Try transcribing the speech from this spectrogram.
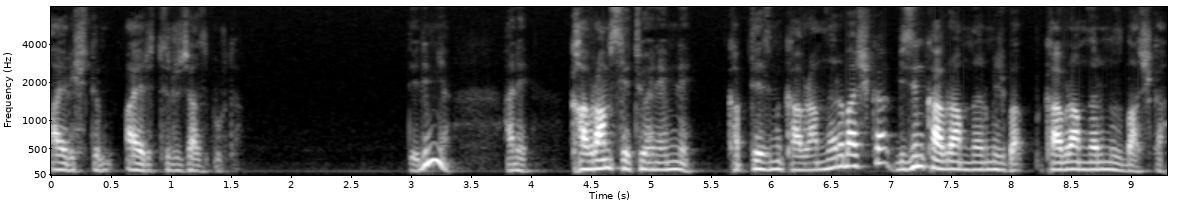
ayrıştır, ayrıştıracağız burada. Dedim ya hani kavram seti önemli. Kapitalizmin kavramları başka, bizim kavramlarımız kavramlarımız başka.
